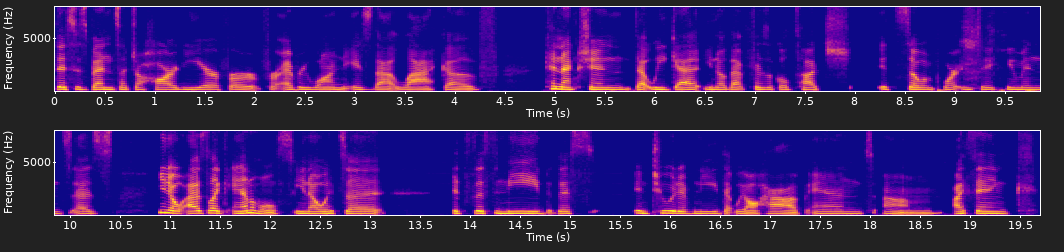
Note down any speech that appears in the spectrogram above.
this has been such a hard year for for everyone is that lack of connection that we get you know that physical touch it's so important to humans as you know as like animals you know it's a it's this need this intuitive need that we all have. And um i think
